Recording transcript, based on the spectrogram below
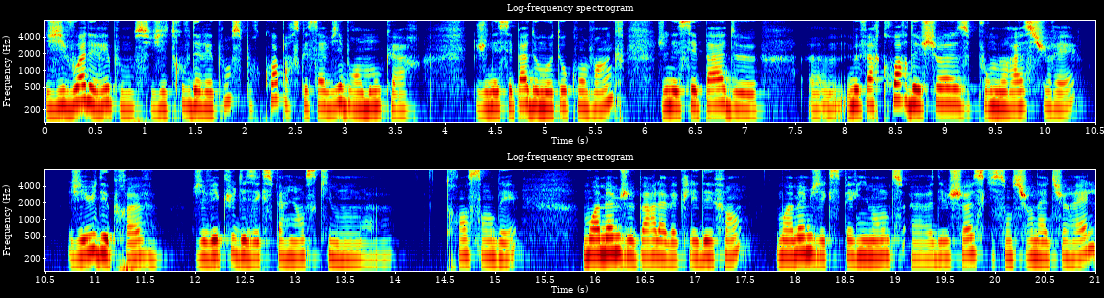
j'y vois des réponses. J'y trouve des réponses. Pourquoi? Parce que ça vibre en mon cœur. Je n'essaie pas de m'auto-convaincre, je n'essaie pas de euh, me faire croire des choses pour me rassurer. J'ai eu des preuves, j'ai vécu des expériences qui m'ont euh, transcendée. Moi-même, je parle avec les défunts. Moi-même, j'expérimente euh, des choses qui sont surnaturelles.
